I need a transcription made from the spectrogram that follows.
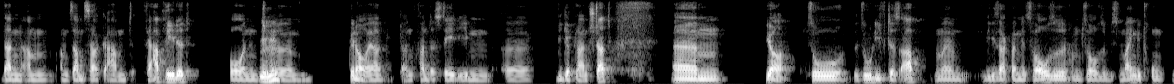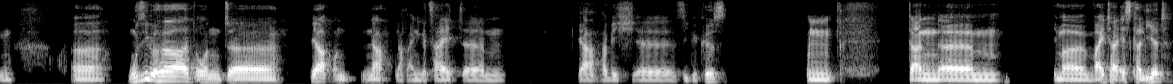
dann am, am Samstagabend verabredet. Und mhm. ähm, genau, ja, dann fand das Date eben äh, wie geplant statt. Ähm, ja, so, so lief das ab. Wie gesagt, bei mir zu Hause, haben zu Hause ein bisschen Wein getrunken, äh, Musik gehört und äh, ja, und na, nach einiger Zeit ähm, ja, habe ich äh, sie geküsst. Und dann ähm, immer weiter eskaliert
